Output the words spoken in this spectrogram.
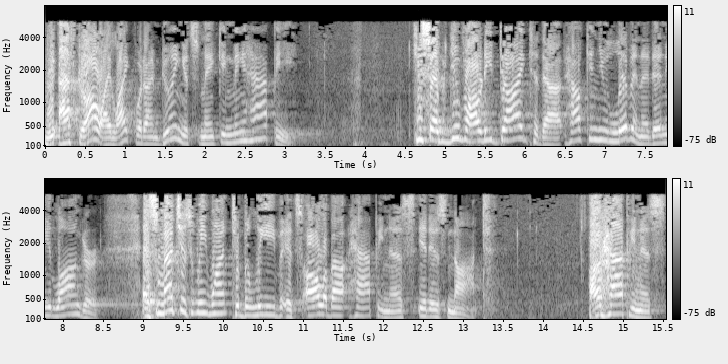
after all, I like what I'm doing. It's making me happy. He said, You've already died to that. How can you live in it any longer? As much as we want to believe it's all about happiness, it is not. Our happiness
